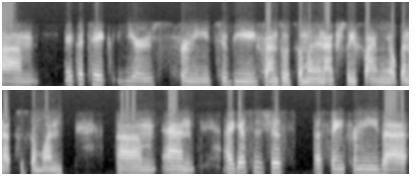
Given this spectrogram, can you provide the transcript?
um, it could take years for me to be friends with someone and actually finally open up to someone. Um, and I guess it's just a thing for me that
